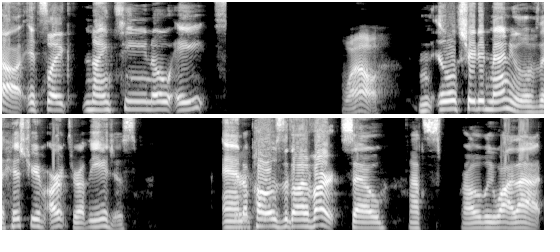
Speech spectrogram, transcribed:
Yeah, it's like 1908, Wow. an illustrated manual of the history of art throughout the ages. And Very cool. Apollo's the god of art, so that's probably why that.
